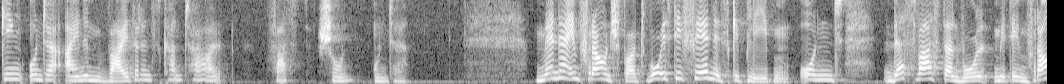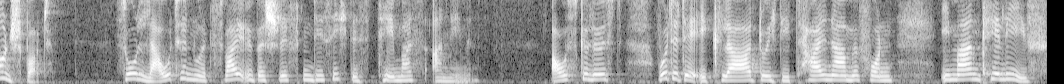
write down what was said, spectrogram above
ging unter einem weiteren Skandal fast schon unter. Männer im Frauensport, wo ist die Fairness geblieben? Und das war's dann wohl mit dem Frauensport. So lauten nur zwei Überschriften, die sich des Themas annehmen. Ausgelöst wurde der Eklat durch die Teilnahme von Iman Khelif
